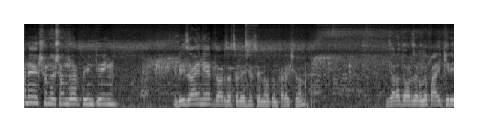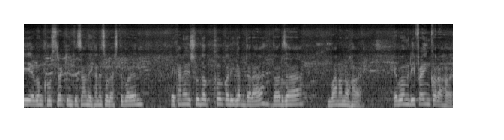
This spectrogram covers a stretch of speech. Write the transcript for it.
অনেক সুন্দর সুন্দর প্রিন্টিং ডিজাইনের দরজা চলে এসেছে নতুন কালেকশন। যারা দরজাগুলো পাইকিরি এবং খুচরা কিনতে চান, এখানে চলে আসতে পারেন। এখানে সুদক্ষ কারিগর দ্বারা দরজা বানানো হয় এবং রিফাইন করা হয়।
